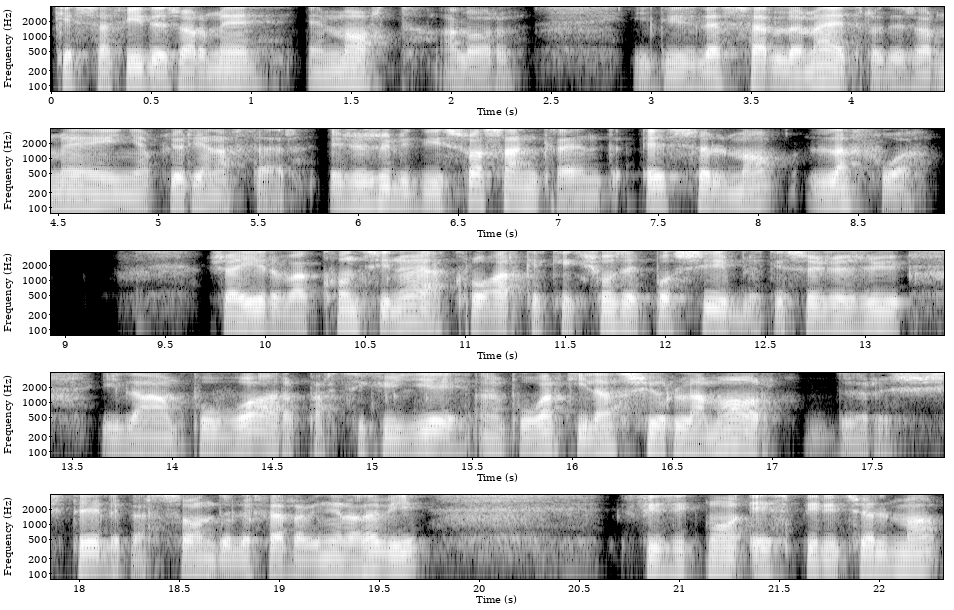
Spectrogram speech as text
que sa fille désormais est morte. Alors ils disent laisse faire le maître, désormais il n'y a plus rien à faire. Et Jésus lui dit sois sans crainte et seulement la foi Jair va continuer à croire que quelque chose est possible, que ce Jésus, il a un pouvoir particulier, un pouvoir qu'il a sur la mort, de ressusciter les personnes, de les faire revenir à la vie, physiquement et spirituellement.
